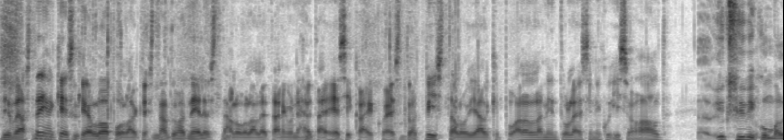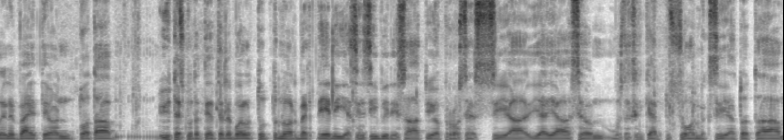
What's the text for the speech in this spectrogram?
niin vasta ihan keskellä lopulla oikeastaan 1400-luvulla aletaan niin nähdä esikaikoja, ja sitten 1500-luvun jälkipuolella niin tulee se niin iso aalto. Yksi hyvin kummallinen väite on, tuota, yhteiskuntatieteelle voi olla tuttu Norbert Eliasin sivilisaatioprosessi, ja, ja, ja se on muistaakseni käännetty suomeksi. Ja, tota,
